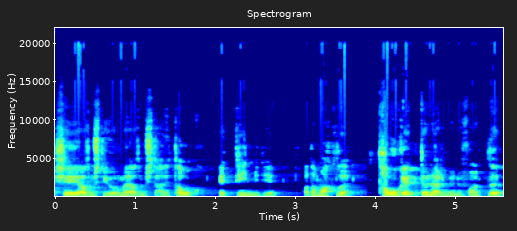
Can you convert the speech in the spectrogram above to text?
şeye yazmıştı, yoruma yazmıştı. Hani tavuk et değil mi diye. Adam haklı. Tavuk et döner menü farklı.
